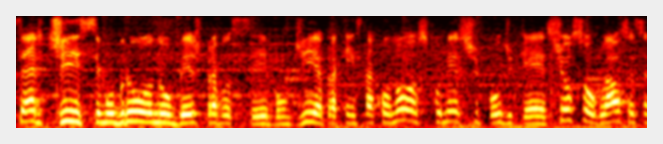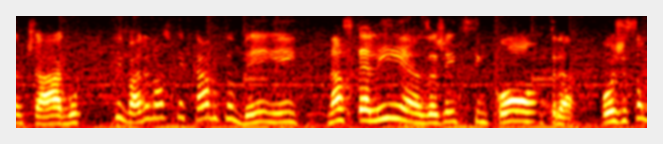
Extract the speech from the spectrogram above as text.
Certíssimo, Bruno. beijo para você. Bom dia para quem está conosco neste podcast. Eu sou Glaucia Santiago e vale o nosso recado também, hein? Nas telinhas a gente se encontra. Hoje são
